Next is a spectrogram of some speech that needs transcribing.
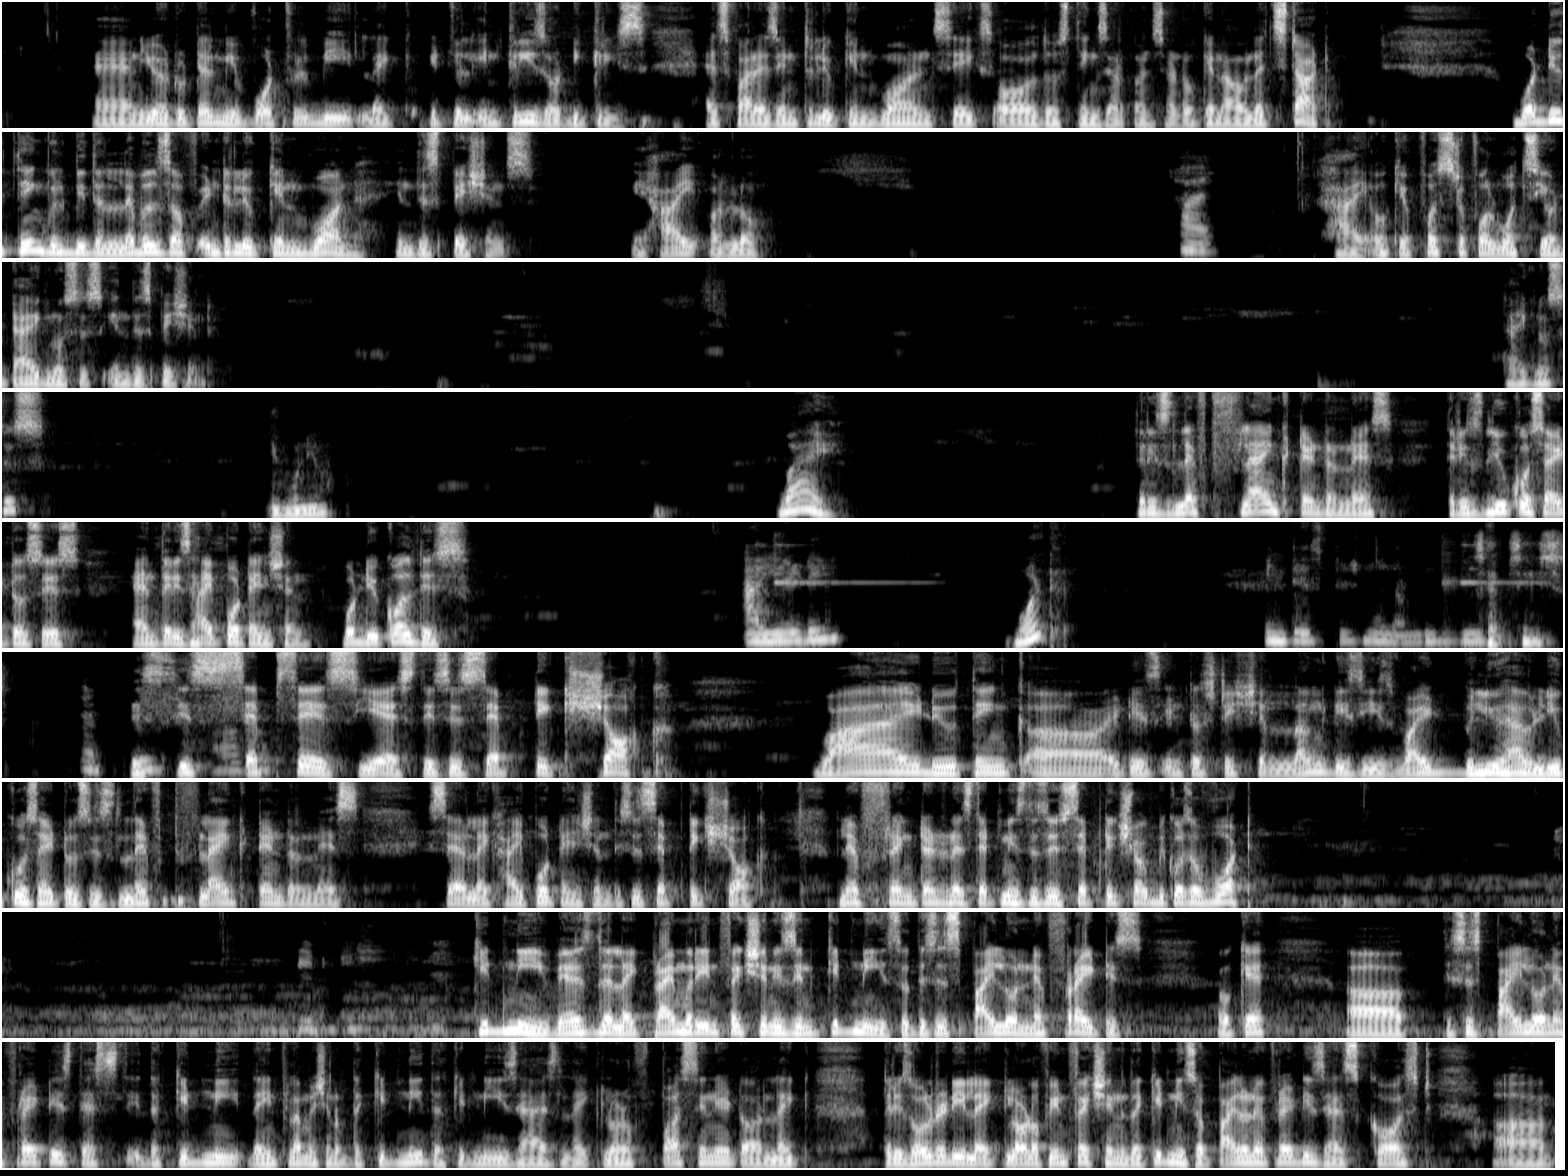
And you have to tell me what will be like it will increase or decrease as far as interleukin 1 6 all those things are concerned. Okay now let's start. What do you think will be the levels of interleukin 1 in these patients? High or low Hi. high okay first of all what's your diagnosis in this patient? Diagnosis? Pneumonia. Why? There is left flank tenderness there is leukocytosis and there is hypotension. What do you call this? ILD, what? Intestinal lung disease. sepsis. This is sepsis. Yes this is septic shock. Why do you think uh, it is interstitial lung disease? Why will you have leukocytosis left flank tenderness? Say like hypotension. This is septic shock. Left flank tenderness that means this is septic shock because of what kidney where's the like primary infection is in kidney. So this is pyelonephritis okay? Uh, this is pyelonephritis that's the kidney the inflammation of the kidney. The kidneys has like a lot of pus in it or like there is already like a lot of infection in the kidney. So pyelonephritis has caused uh,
